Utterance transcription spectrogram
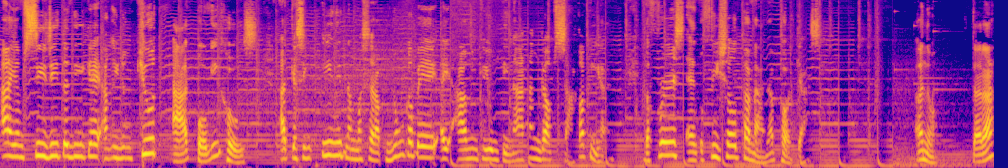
I am CJ Tadike, ang inyong cute at poging host. At kasing init ng masarap nyong kape ay amin kayong tinatanggap sa kapihan the first and official Pamana podcast. Ano? Tara?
